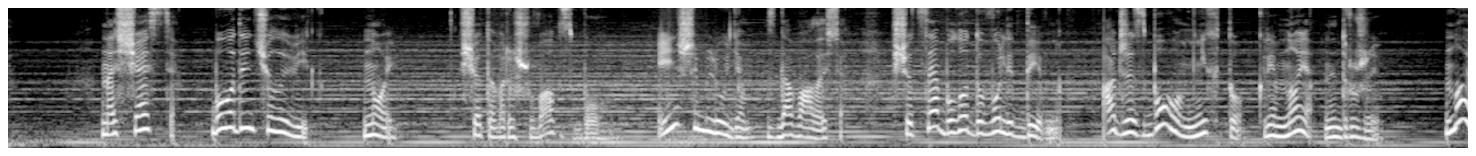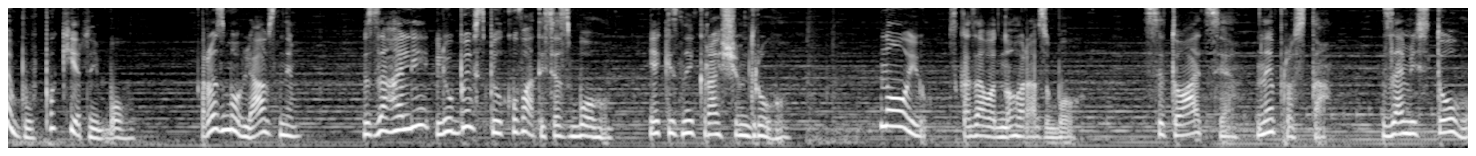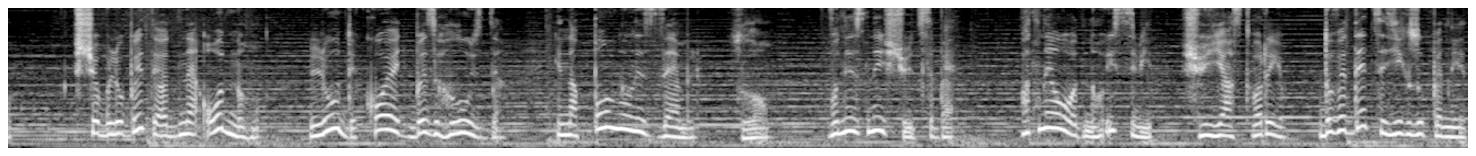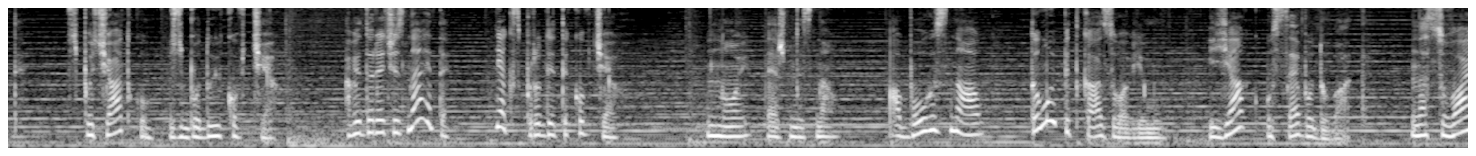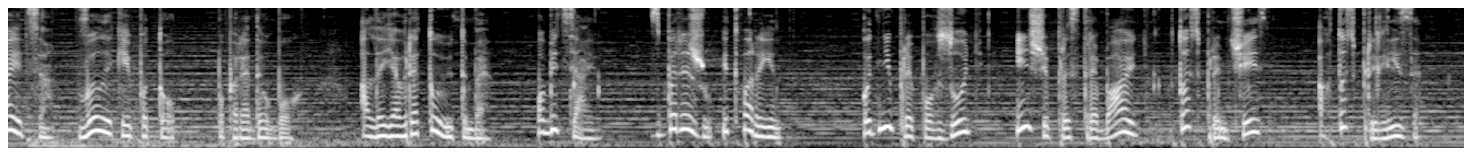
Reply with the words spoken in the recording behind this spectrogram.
На щастя, був один чоловік Ной, що товаришував з Богом. Іншим людям здавалося, що це було доволі дивно, адже з Богом ніхто, крім Ноя, не дружив. Ной був покірний Богу, розмовляв з ним, взагалі любив спілкуватися з Богом, як із найкращим другом. Ною, сказав одного разу Бог, ситуація непроста. Замість того, щоб любити одне одного, люди коять безглуздя і наповнили землю злом. Вони знищують себе, одне одного і світ, що я створив. Доведеться їх зупинити. Спочатку збудуй ковчег. А ви, до речі, знаєте, як спорудити ковчег? Ной теж не знав. А Бог знав, тому й підказував йому, як усе будувати. Насувається великий потоп, попередив Бог. Але я врятую тебе, обіцяю, збережу і тварин. Одні приповзуть, інші пристрибають, хтось примчись, а хтось прилізе.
